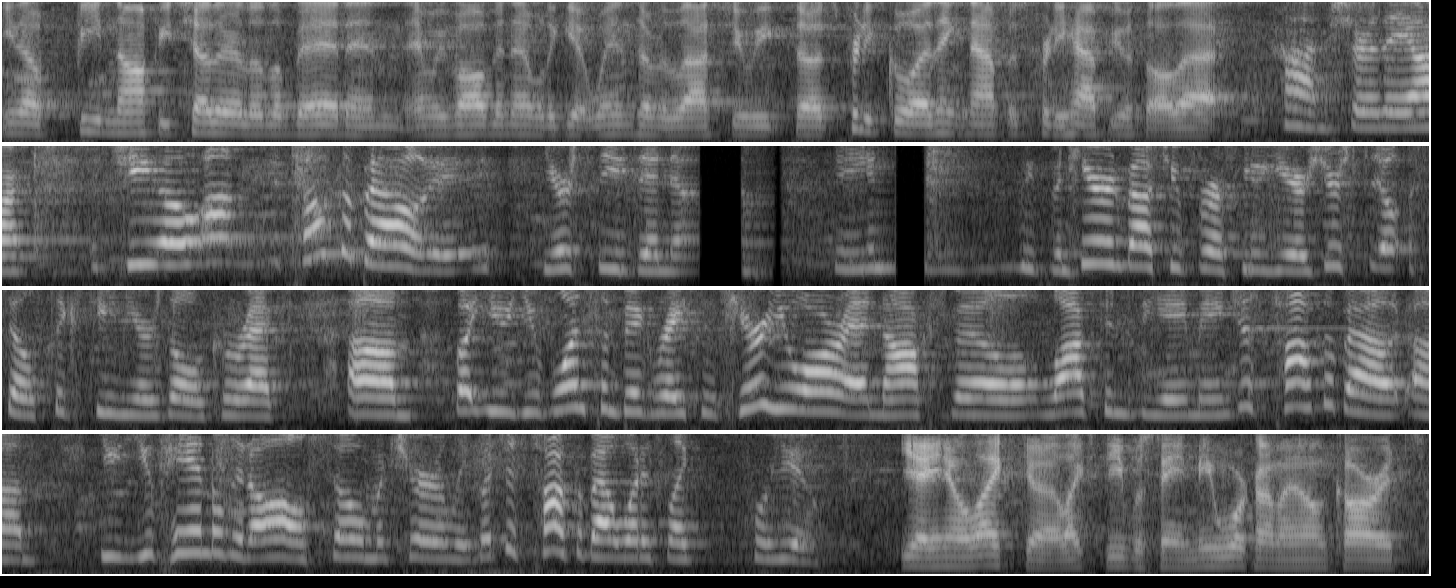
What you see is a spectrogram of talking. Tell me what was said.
you know, feeding off each other a little bit, and, and we've all been able to get wins over the last few weeks. So it's pretty cool. I think Napa's pretty happy with all that. I'm sure they are. Gio, um, talk about uh, your season. We've been hearing about you for a few years. You're still still 16 years old, correct? Um, but you you've won some big races. Here you are at Knoxville, locked into the A main. Just talk about um, you you've handled it all so maturely. But just talk about what it's like for you. Yeah, you know, like uh, like Steve was saying, me working on my own car, it's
